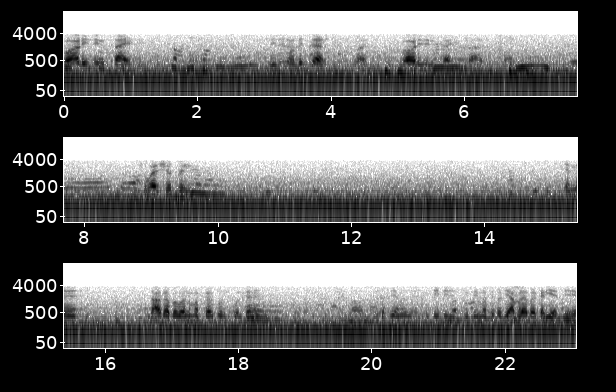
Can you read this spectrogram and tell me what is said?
God is inside. This is only church. Right. God is inside. Right. So that should be. એમને દાદા ભગવાન નમસ્કાર બોલશે ને? પછી આપણે આપણે કરીએ છીએ.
